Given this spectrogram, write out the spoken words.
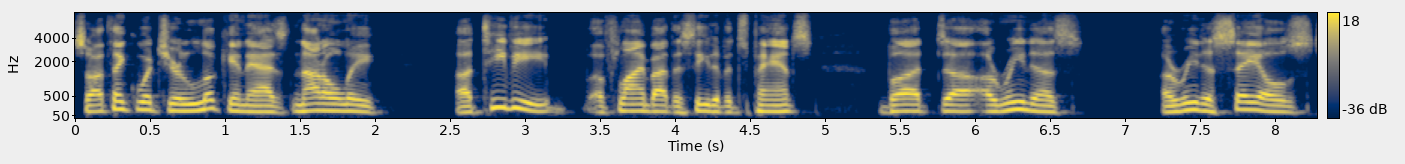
So I think what you're looking at is not only uh, TV uh, flying by the seat of its pants, but uh, arenas, arena sales,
